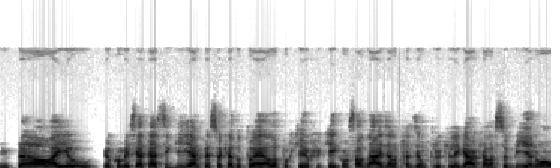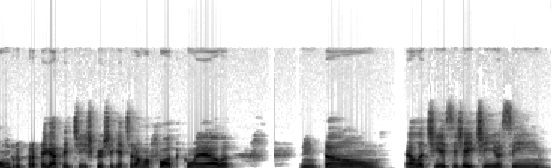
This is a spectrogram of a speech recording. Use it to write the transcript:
Então, aí eu, eu comecei até a seguir a pessoa que adotou ela, porque eu fiquei com saudade. Ela fazia um truque legal que ela subia no ombro para pegar petisco. Eu cheguei a tirar uma foto com ela. Então, ela tinha esse jeitinho assim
